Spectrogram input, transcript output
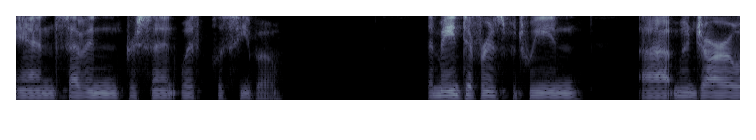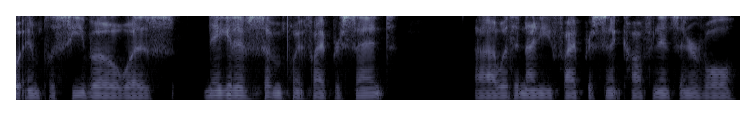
and 7% with placebo. The main difference between uh, Mounjaro and placebo was negative 7.5% uh, with a 95% confidence interval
